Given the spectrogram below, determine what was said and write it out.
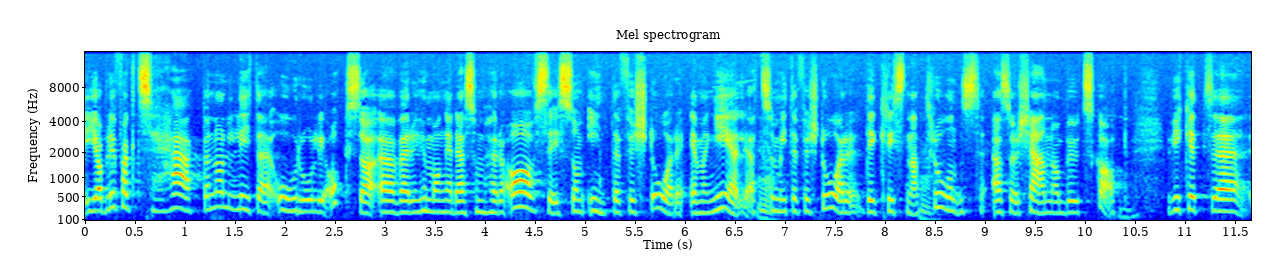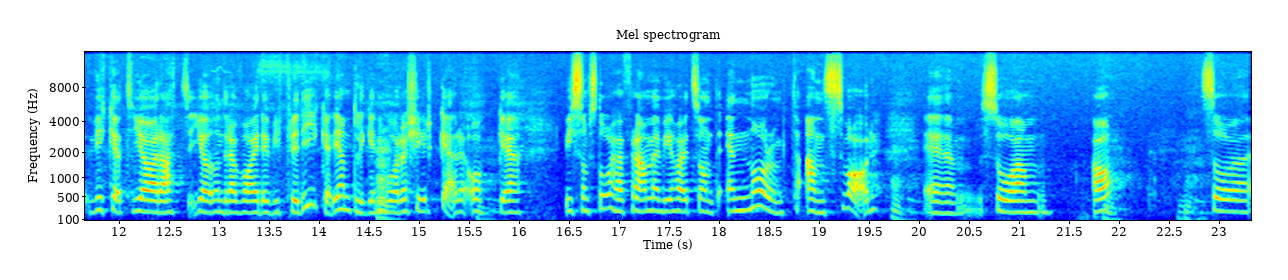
jag blev faktiskt häpen och lite orolig också över hur många det är som hör av sig som inte förstår evangeliet, mm. som inte förstår det kristna mm. trons alltså kärna och budskap. Mm. Vilket, eh, vilket gör att jag undrar vad är det vi predikar egentligen i mm. våra kyrkor? Och, eh, vi som står här framme, vi har ett sånt enormt ansvar. Eh, så, ja. Så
